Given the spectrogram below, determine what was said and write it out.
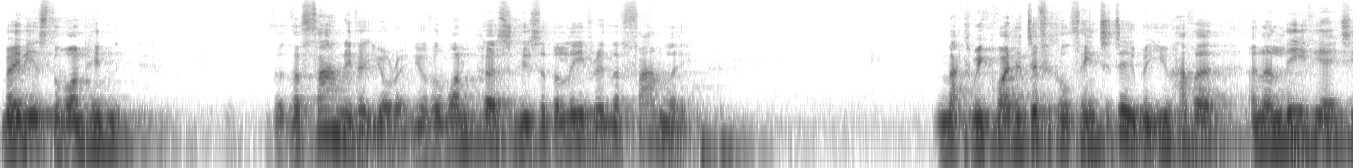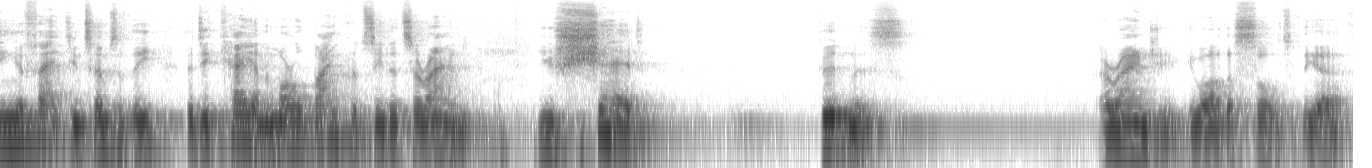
Maybe it's the one in the family that you're in. You're the one person who's a believer in the family. And that can be quite a difficult thing to do, but you have a, an alleviating effect in terms of the, the decay and the moral bankruptcy that's around. You shed goodness around you. You are the salt of the earth.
